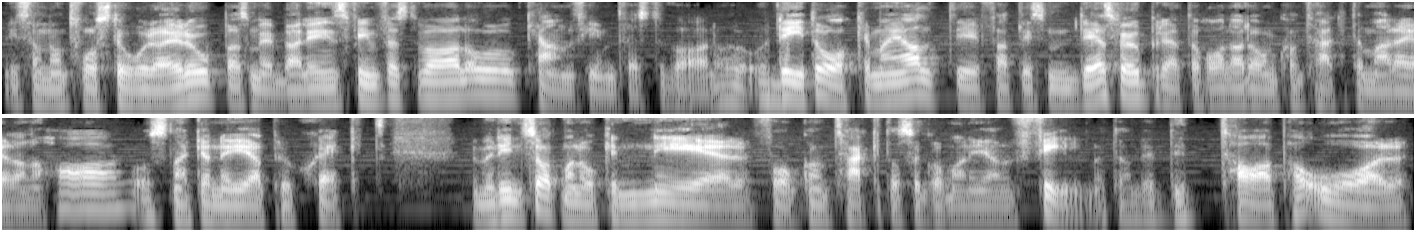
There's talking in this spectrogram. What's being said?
liksom de två stora i Europa som är Berlins filmfestival och Cannes filmfestival. Och, och dit åker man ju alltid för att liksom dels vara upprätthålla de kontakter man redan har och snacka nya projekt. Men det är inte så att man åker ner, får kontakt och så går man och gör en film. Utan det, det tar ett par år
